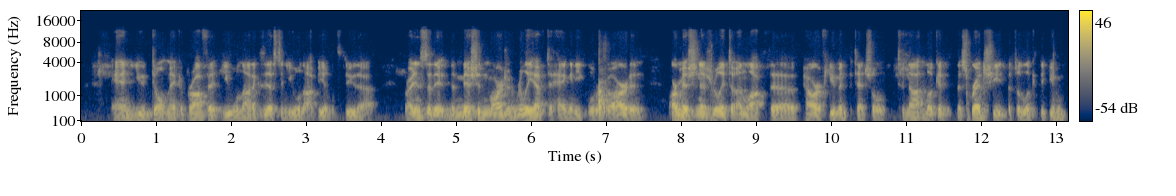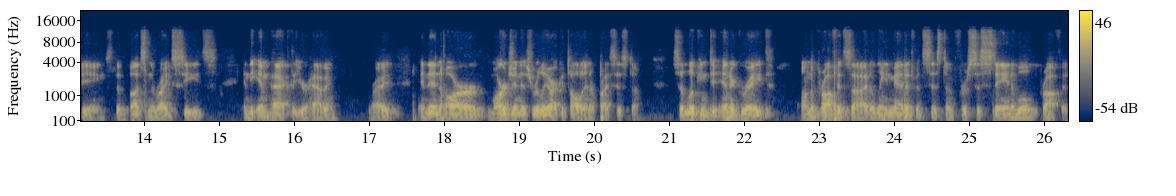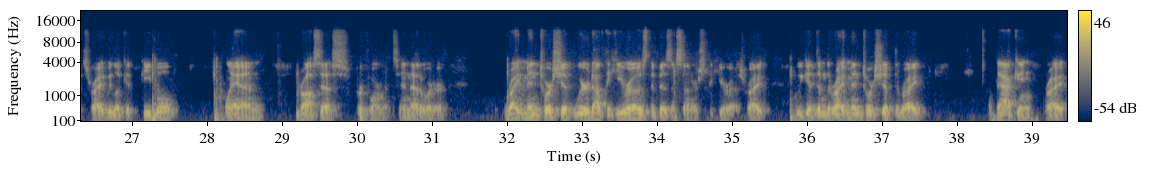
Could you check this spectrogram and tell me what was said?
and you don't make a profit, you will not exist and you will not be able to do that. Right. And so the, the mission margin really have to hang in equal regard. And our mission is really to unlock the power of human potential, to not look at the spreadsheet, but to look at the human beings, the butts in the right seats, and the impact that you're having. Right. And then our margin is really our Catala enterprise system. So looking to integrate on the profit side, a lean management system for sustainable profits, right? We look at people, plan, process, performance in that order. Right mentorship, we're not the heroes, the business owners are the heroes, right? We get them the right mentorship, the right backing, right?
